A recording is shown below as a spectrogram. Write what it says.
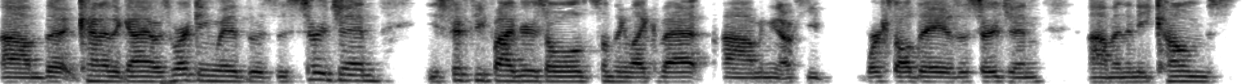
um, the kind of the guy I was working with was the surgeon. He's 55 years old, something like that. Um, and you know he works all day as a surgeon, um, and then he comes.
